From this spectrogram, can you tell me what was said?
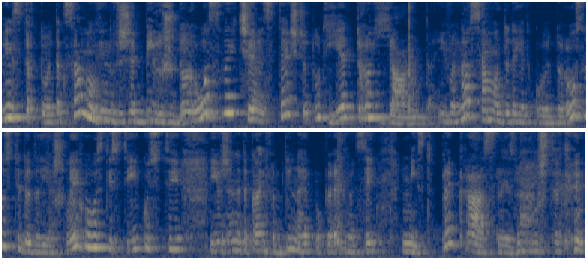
він стартує так само, він вже більш дорослий через те, що тут є троянда. І вона саме додає такої дорослості, додає шлейфовості, стійкості і вже не така інфантильна, як попередній цей міст. Прекрасний, знову ж таки,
